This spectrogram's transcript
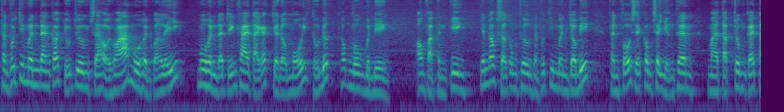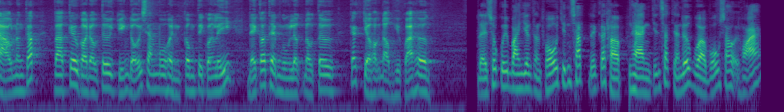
Thành phố Hồ Chí Minh đang có chủ trương xã hội hóa mô hình quản lý. Mô hình đã triển khai tại các chợ đầu mối Thủ Đức, Hóc Môn, Bình Điền. Ông Phạm Thành Kiên, Giám đốc Sở Công Thương Thành phố Hồ Chí Minh cho biết, thành phố sẽ không xây dựng thêm mà tập trung cải tạo nâng cấp và kêu gọi đầu tư chuyển đổi sang mô hình công ty quản lý để có thêm nguồn lực đầu tư các chợ hoạt động hiệu quả hơn đề xuất ủy ban dân thành phố chính sách để kết hợp hàng chính sách nhà nước và vốn xã hội hóa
